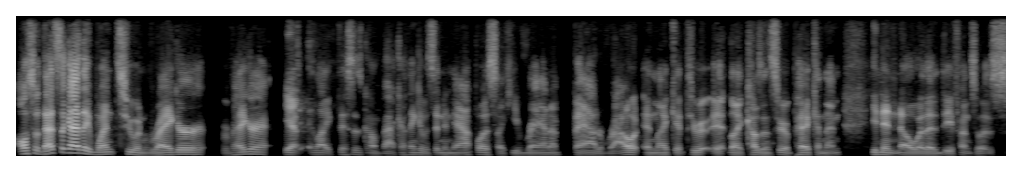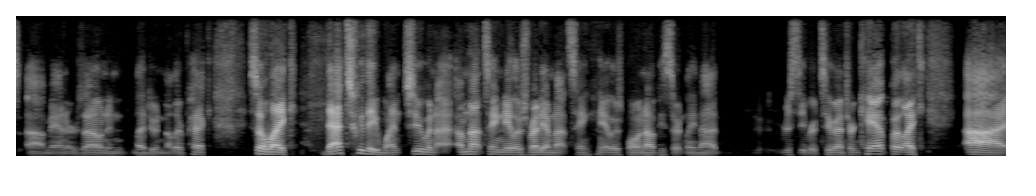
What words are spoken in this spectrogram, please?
Also, that's the guy they went to in Reagor. Reagor, yeah, like this has gone back. I think it was in Indianapolis. Like he ran a bad route and like it threw it like Cousins threw a pick, and then he didn't know whether the defense was uh, man or zone, and led to another pick. So like that's who they went to. And I, I'm not saying Nailor's ready. I'm not saying Nailor's blown up. He's certainly not receiver two entering camp, but like uh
